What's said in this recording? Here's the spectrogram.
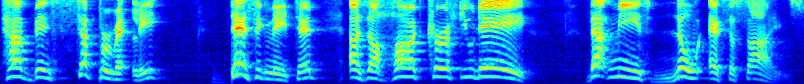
have been separately designated as a hard curfew day. That means no exercise,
